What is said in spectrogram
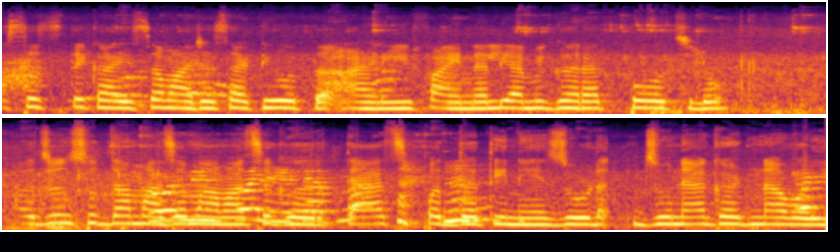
असंच ते काहीसं माझ्यासाठी होतं. आणि फायनली आम्ही घरात पोहोचलो. अजूनसुद्धा माझं मामाचं घर त्याच पद्धतीने जुड जुन्या घडणावळी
